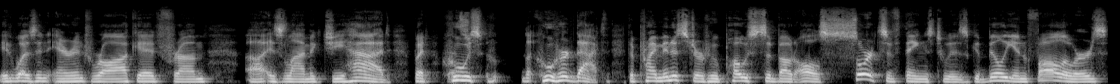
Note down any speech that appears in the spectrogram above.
it was an errant rocket from uh, Islamic Jihad." But who's who, who heard that? The Prime Minister, who posts about all sorts of things to his gabillion followers,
